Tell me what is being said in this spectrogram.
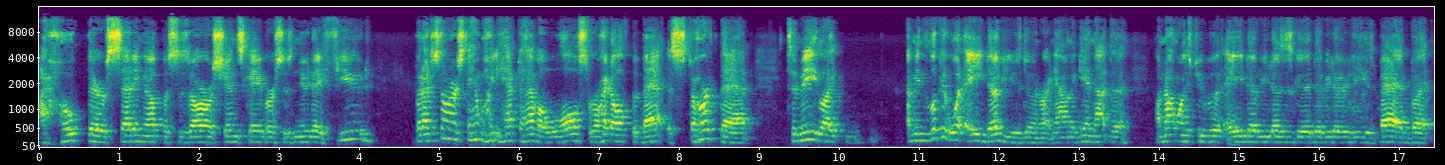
I hope they're setting up a Cesaro Shinsuke versus New Day feud, but I just don't understand why you have to have a loss right off the bat to start that. To me, like, I mean, look at what AEW is doing right now. And again, not to I'm not one of these people that AEW does is good, WWE is bad, but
